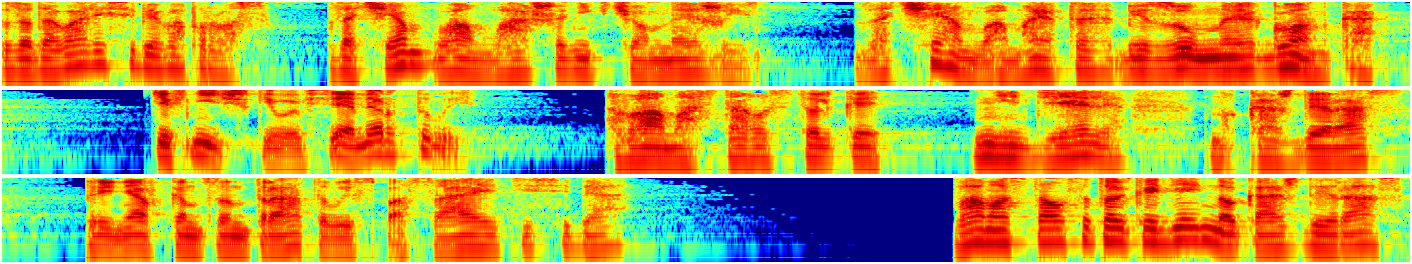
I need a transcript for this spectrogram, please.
задавали себе вопрос, зачем вам ваша никчемная жизнь? Зачем вам эта безумная гонка? Технически вы все мертвы. Вам осталась только неделя, но каждый раз, приняв концентрат, вы спасаете себя». Вам остался только день, но каждый раз,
